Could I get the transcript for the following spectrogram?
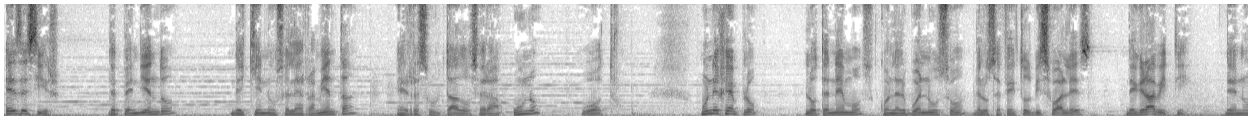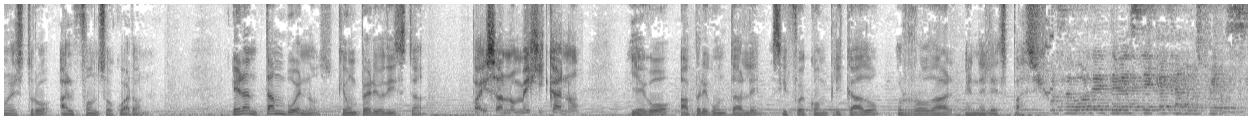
Es decir, dependiendo de quién use la herramienta, el resultado será uno u otro. Un ejemplo lo tenemos con el buen uso de los efectos visuales de Gravity de nuestro Alfonso Cuarón. Eran tan buenos que un periodista, paisano mexicano, llegó a preguntarle si fue complicado rodar en el espacio. Por favor, de TV Azteca, Carlos Pérez.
